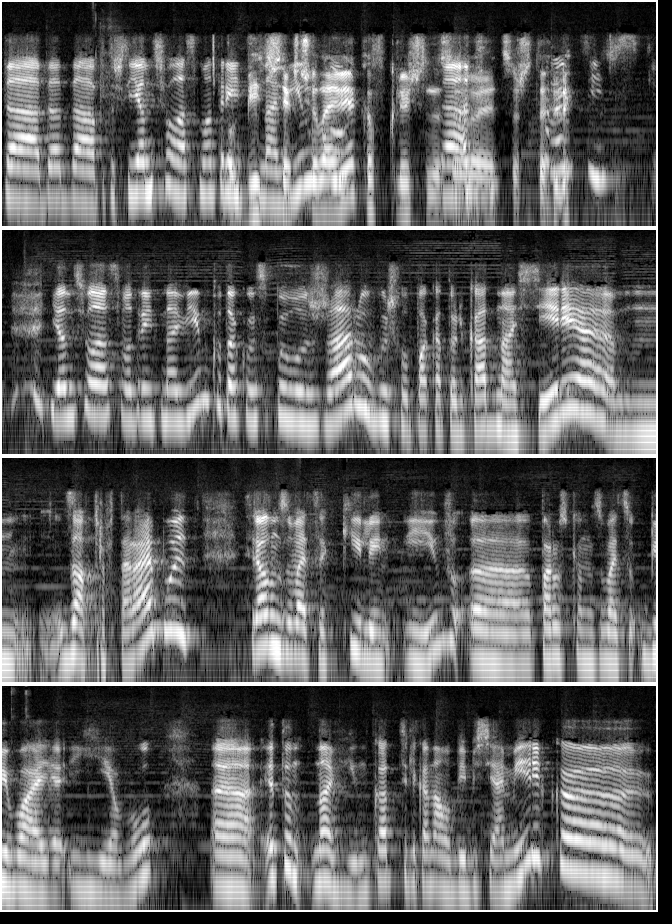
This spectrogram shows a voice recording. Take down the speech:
да, да, да, потому что я начала смотреть Убить новинку. всех человеков ключ называется, да, что ли? Практически. Я начала смотреть новинку, такую с пылу с жару. Вышла пока только одна серия. Завтра вторая будет. Сериал называется Killing Eve. Э, по-русски он называется Убивая Еву. Э, это новинка от телеканала BBC Америка.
